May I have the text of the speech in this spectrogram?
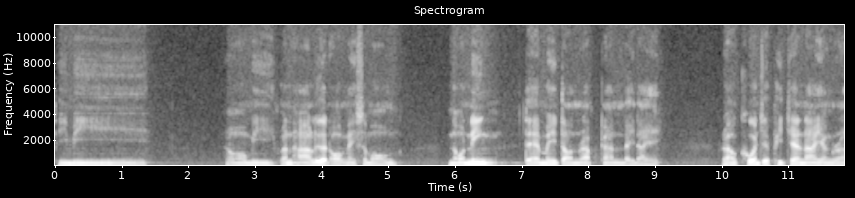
ที่มี มีปัญหาเลือดออกในสมอง นอนนิ่ง แต่ไม่ตอนรับการใด ๆ เราควรจะพิจารณาอย่างไร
